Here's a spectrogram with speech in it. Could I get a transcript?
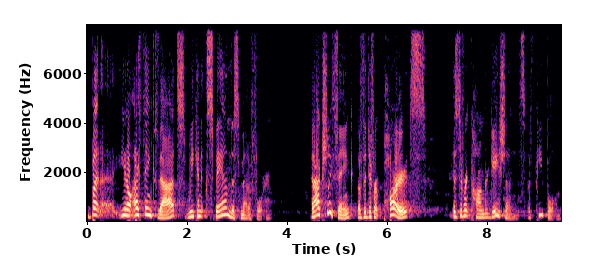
But, uh, you know, I think that we can expand this metaphor and actually think of the different parts as different congregations of people.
